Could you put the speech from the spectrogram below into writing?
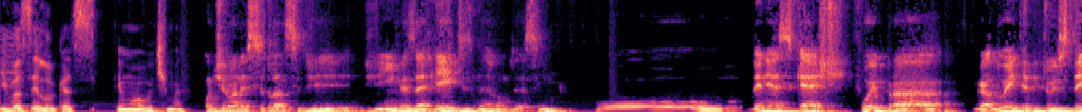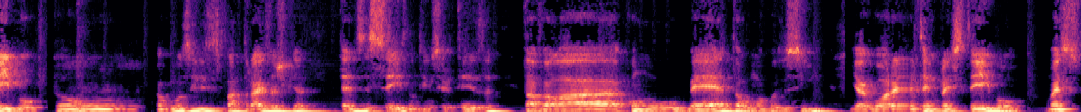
E você, Lucas? Tem uma última? Continua nesse lance de, de Ingress, é redes, né? Vamos dizer assim. O DNS Cache foi para Graduated to Stable. Então, algumas releases para trás, acho que até 16, não tenho certeza. Tava lá como beta, alguma coisa assim. E agora ele tá indo para stable, mas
